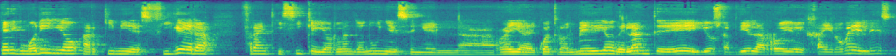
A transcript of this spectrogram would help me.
Eric Morillo, Arquímedes Figuera, Frankie Sique y Orlando Núñez en la raya de cuatro al medio, delante de ellos Abdiel Arroyo y Jairo Vélez,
